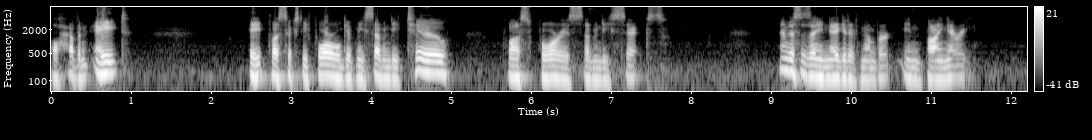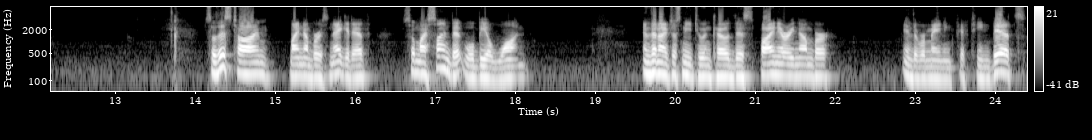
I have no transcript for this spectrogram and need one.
I'll have an 8, 8 plus 64 will give me 72, plus 4 is 76. And this is a negative number in binary. So this time, my number is negative, so my sign bit will be a 1. And then I just need to encode this binary number in the remaining 15 bits.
